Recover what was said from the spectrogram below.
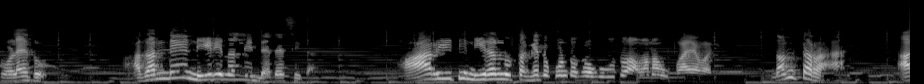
ತೊಳೆದು ಅದನ್ನೇ ನೀರಿನಲ್ಲಿ ನೆನೆಸಿದ ಆ ರೀತಿ ನೀರನ್ನು ತೆಗೆದುಕೊಂಡು ಹೋಗುವುದು ಅವನ ಉಪಾಯವಾಗಿದೆ ನಂತರ ಆ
